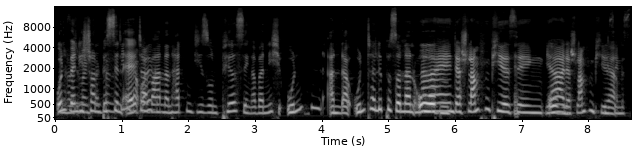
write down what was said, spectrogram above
und wenn die schon ein bisschen älter Olga. waren, dann hatten die so ein Piercing, aber nicht unten an der Unterlippe, sondern Nein, oben. der Schlampenpiercing. Ja, Oben. der Schlampenpiercing. Ja. Das,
